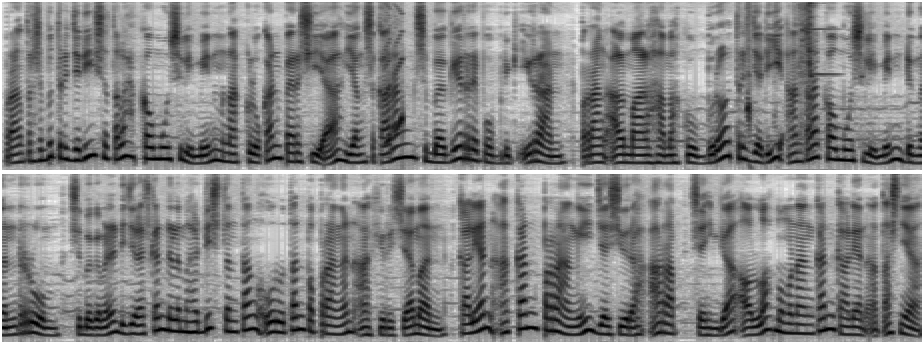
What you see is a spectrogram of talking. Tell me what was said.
Perang tersebut terjadi setelah kaum muslimin menaklukkan Persia yang sekarang sebagai Republik Iran. Perang Al-Malhamah Kubro terjadi antara kaum muslimin dengan Rum. Sebagaimana dijelaskan dalam hadis tentang urutan peperangan akhir zaman. Kalian akan perangi Jazirah Arab sehingga Allah memenangkan kalian atasnya.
